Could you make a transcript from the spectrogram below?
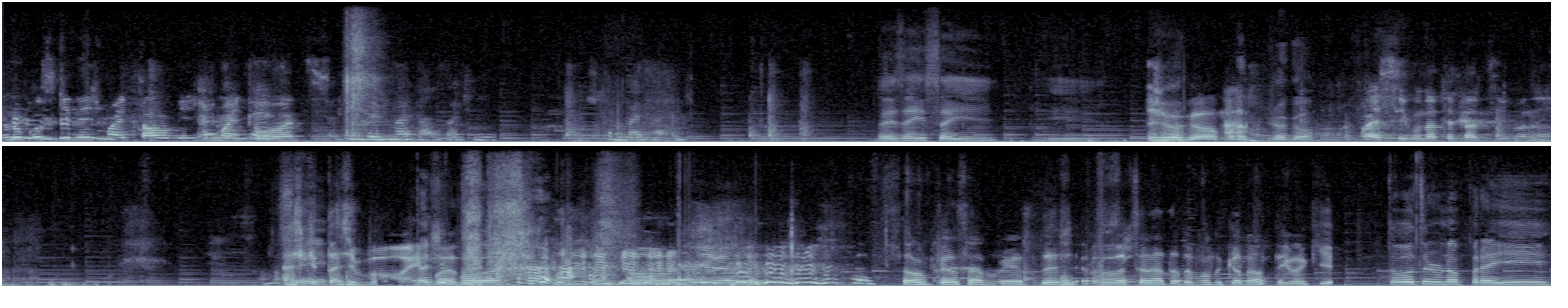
Eu não consegui nem smitar alguém que smitou antes. Eu tentei matar, só que ficou mais rápido. Mas é isso aí. E. Jogão, mano. Jogão. Vai segunda tentativa, né? Acho que tá de boa, hein, Tá de mano. boa. Só um pensamento. Deixa... Eu vou adicionar todo mundo que eu não tenho aqui. Então vou terminar por aí.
